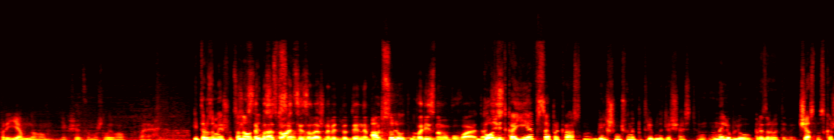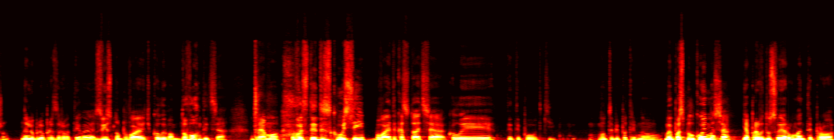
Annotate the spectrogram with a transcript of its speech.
Приємного, якщо це можливо, перегляду. І ти розумієш, що це на Все один по раз ситуації все залежно від людини, бо Абсолютно. по-різному буває. Да. Довідка є, все прекрасно. Більше нічого не потрібно для щастя. Не люблю презервативи, чесно скажу. Не люблю презервативи. Звісно, бувають, коли вам доводиться прямо вести дискусії. Буває така ситуація, коли ти, типу, такий. Ну, тобі потрібно. Ми поспілкуємося. Я приведу свої аргументи про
